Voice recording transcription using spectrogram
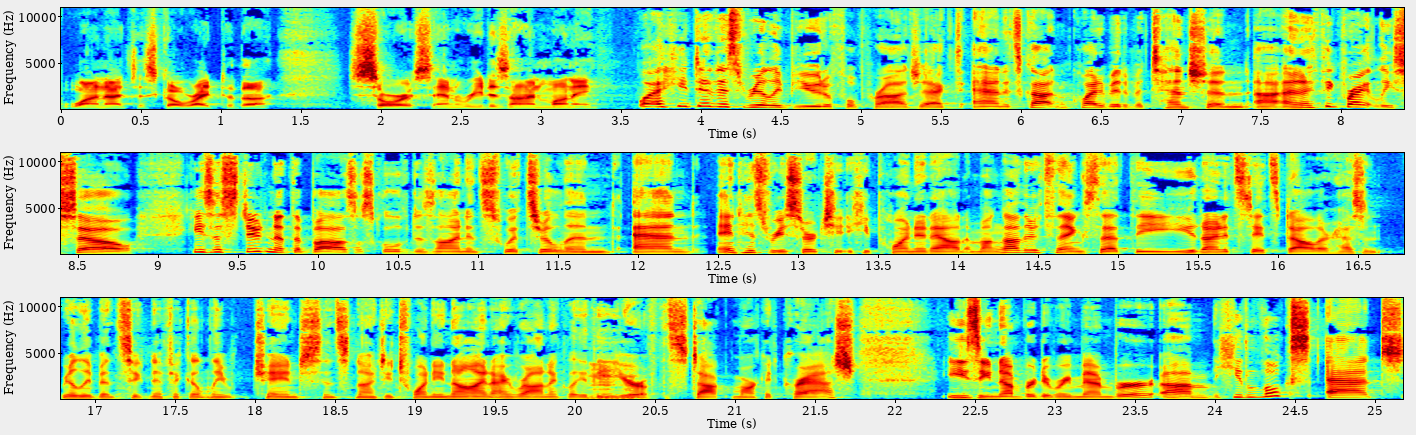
why not just go right to the source and redesign money? Well, he did this really beautiful project, and it's gotten quite a bit of attention, uh, and I think rightly so. He's a student at the Basel School of Design in Switzerland, and in his research, he, he pointed out, among other things, that the United States dollar hasn't really been significantly changed since 1929, ironically, the year of the stock market crash easy number to remember. Um, he looks at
